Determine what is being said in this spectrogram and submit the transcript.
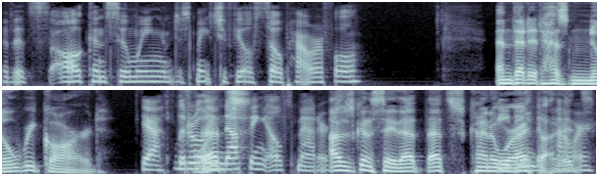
That it's all consuming and just makes you feel so powerful. and that it has no regard. Yeah, literally That's- nothing else matters. I was going to say that that's kind of where I thought power. it's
